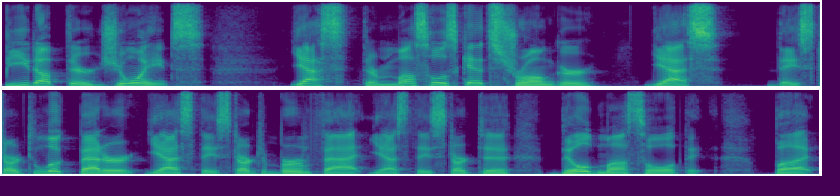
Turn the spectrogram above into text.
beat up their joints. Yes, their muscles get stronger. Yes, they start to look better. Yes, they start to burn fat. Yes, they start to build muscle, but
